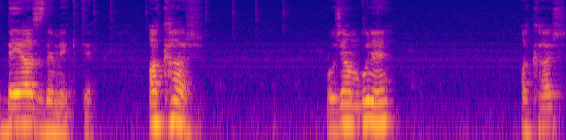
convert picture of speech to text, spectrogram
Beyaz demekti. Akar. Hocam bu ne? Akar.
